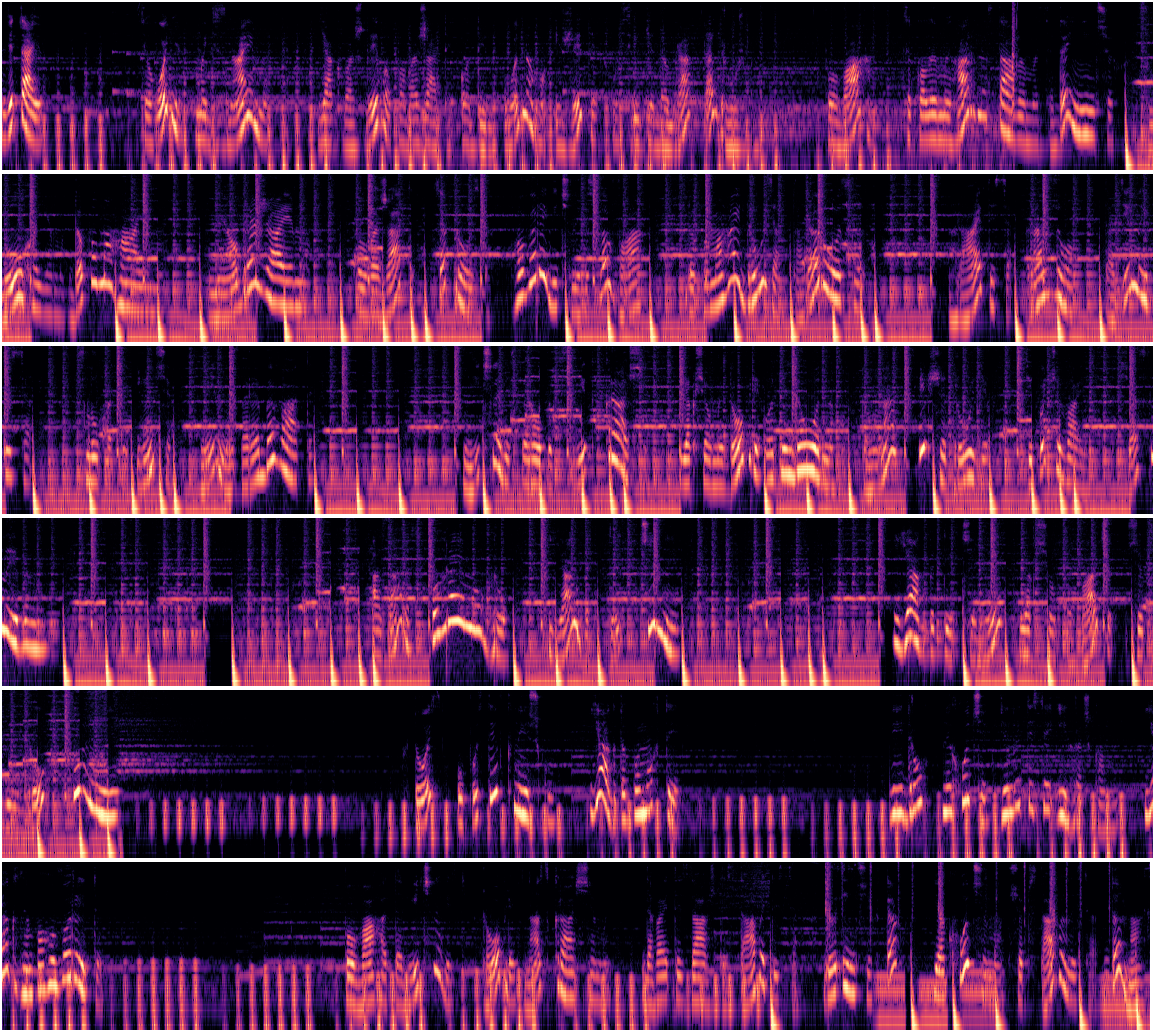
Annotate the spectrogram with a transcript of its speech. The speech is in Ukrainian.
Вітаю! Сьогодні ми дізнаємося, як важливо поважати один одного і жити у світі добра та дружби. Повага це коли ми гарно ставимося до інших, слухаємо, допомагаємо, не ображаємо. Поважати це просто. Говори вічливі слова, допомагай друзям та дорослим. Грайтеся разом та ділитися, слухати інших і не перебивати. Вічливість робить світ краще. Якщо ми добрі один до одного, то у нас більше друзів, всі почувають щасливими. А зараз пограємо в гру Як би ти чинив? Як би ти вчинив, якщо побачив, що твій друг сумує? Хтось упустив книжку. Як допомогти? Твій друг не хоче ділитися іграшками. Як з ним поговорити? Повага та вічливість роблять нас кращими. Давайте завжди ставитися до інших так, як хочемо, щоб ставилися до нас.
